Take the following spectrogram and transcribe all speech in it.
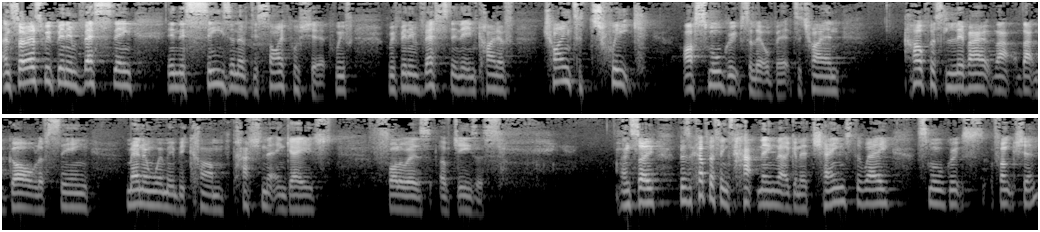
And so as we've been investing in this season of discipleship, we've, we've been investing in kind of trying to tweak our small groups a little bit to try and help us live out that, that goal of seeing men and women become passionate, engaged followers of Jesus. And so there's a couple of things happening that are going to change the way small groups function.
